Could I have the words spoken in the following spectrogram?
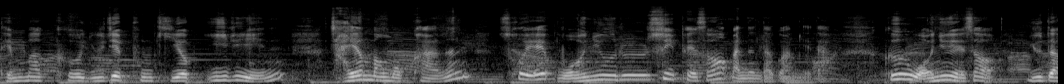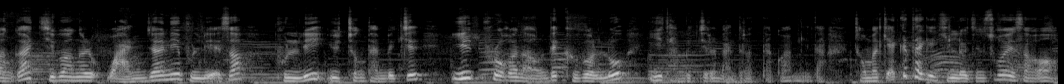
덴마크 유제품 기업 1위인 자연막목화는 소의 원유를 수입해서 만든다고 합니다. 그 원유에서 유당과 지방을 완전히 분리해서 분리 유청 단백질 1%가 나오는데 그걸로 이 단백질을 만들었다고 합니다. 정말 깨끗하게 길러진 소에서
